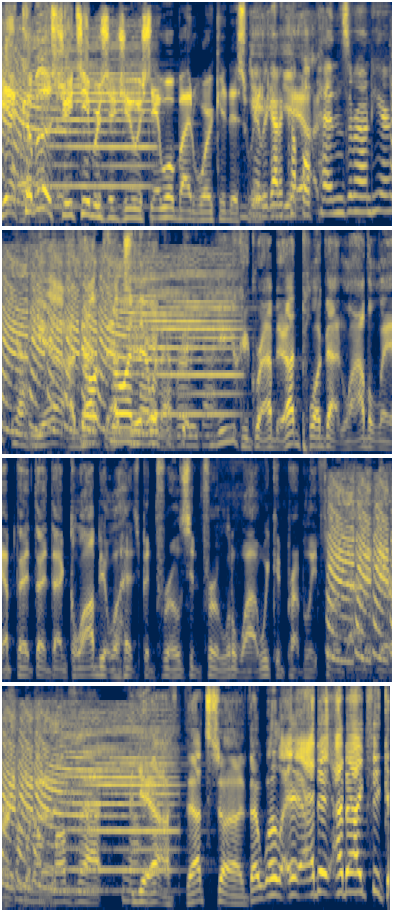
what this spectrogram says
Yeah, a couple of those street teamers are Jewish. They won't mind working this week. Yeah, we got a couple Yeah. pens around here. Yeah. Yeah, Throw, that, throw in that's there it. whatever. You could grab it. I'd plug that lava lamp. That, that that globule has been frozen for a little while. We could probably throw that in there. Someone will love that. Yeah. Yeah, that's uh, that. Well, and, and I think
